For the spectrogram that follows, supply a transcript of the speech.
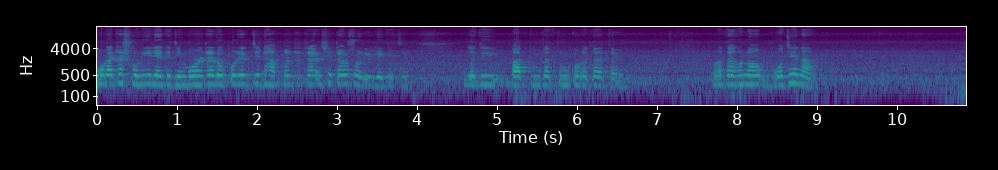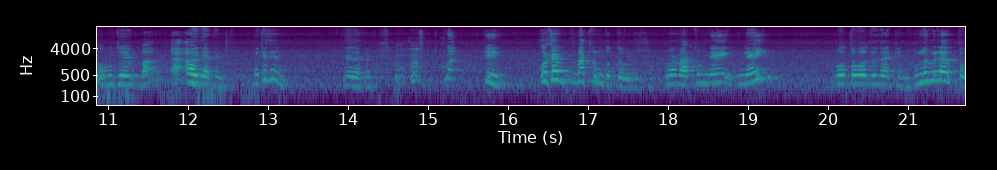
মোড়াটা সরিয়ে রেখেছি, মোড়াটার ওপরের যে ঢাকনাটা, সেটাও সরিয়ে রেখেছি। যদি বাথরুম টাথরুম করে দেয় তাই। ওরা তো এখনও বোঝে না। তবু যে ওই দেখেন, দেখেছেন? দেখেন। কি? কোথায় বাথরুম করতে বলেছ তোমার বাথরুম নেই নেই? বলতে বলতে দেখেন, ভুলে বেড়াল তো।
